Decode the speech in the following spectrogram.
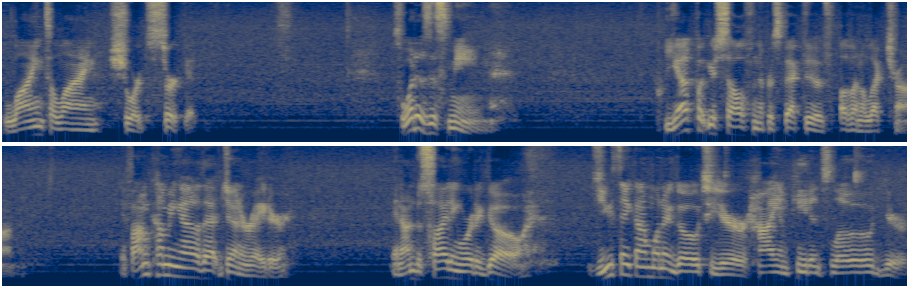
line to line short circuit. So, what does this mean? You got to put yourself in the perspective of an electron. If I'm coming out of that generator and I'm deciding where to go, do you think I'm going to go to your high impedance load, your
